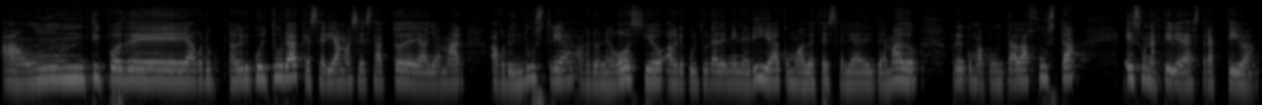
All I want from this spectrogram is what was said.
a un tipo de agricultura que sería más exacto de llamar agroindustria, agronegocio, agricultura de minería, como a veces se le ha llamado, porque como apuntaba Justa, es una actividad extractiva.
